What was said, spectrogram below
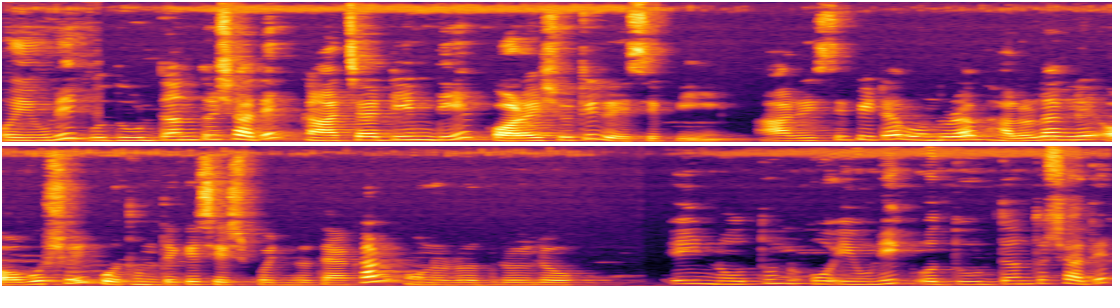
ও ইউনিক দুর্দান্ত স্বাদে কাঁচা ডিম দিয়ে কড়াইশুটির রেসিপি আর রেসিপিটা বন্ধুরা ভালো লাগলে অবশ্যই প্রথম থেকে শেষ পর্যন্ত দেখার অনুরোধ রইল। এই নতুন ও ইউনিক ও দুর্দান্ত স্বাদের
